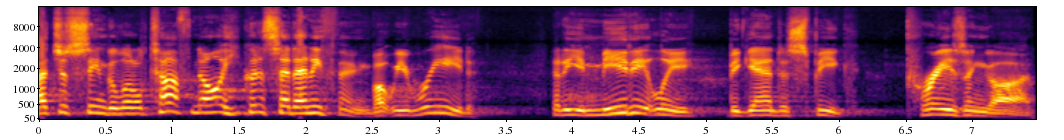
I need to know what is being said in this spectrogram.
That just seemed a little tough. No, he could have said anything, but we read that he immediately began to speak, praising God.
